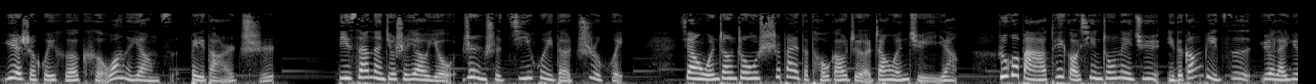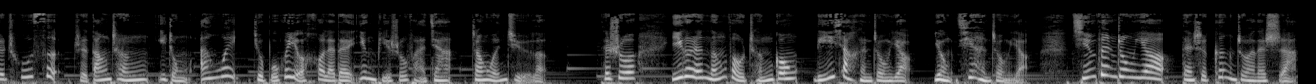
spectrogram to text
越是会和渴望的样子背道而驰。第三呢，就是要有认识机会的智慧，像文章中失败的投稿者张文举一样，如果把推稿信中那句“你的钢笔字越来越出色”只当成一种安慰，就不会有后来的硬笔书法家张文举了。他说：“一个人能否成功，理想很重要，勇气很重要，勤奋重要，但是更重要的是啊，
